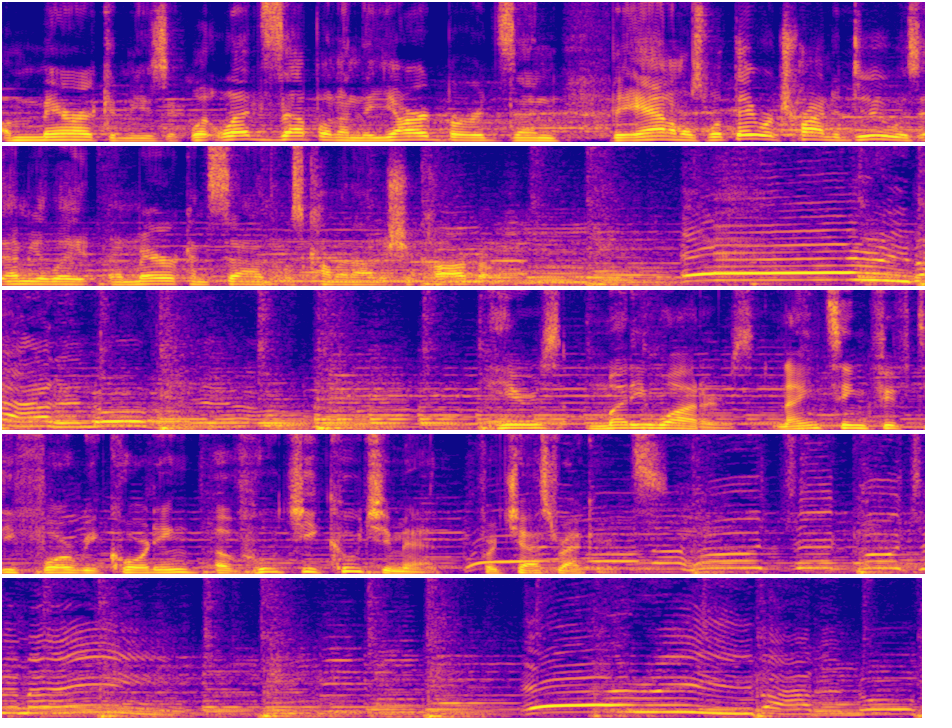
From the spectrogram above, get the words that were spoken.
American music. What Led Zeppelin and the Yardbirds and the Animals, what they were trying to do was emulate an American sound that was coming out of Chicago. Here's Muddy Waters' 1954 recording of Hoochie Coochie Man for Chess Records. Hoochie Coochie Man. Everybody knows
